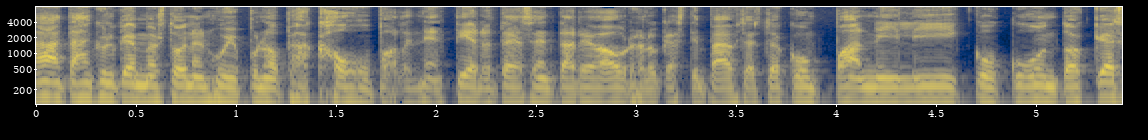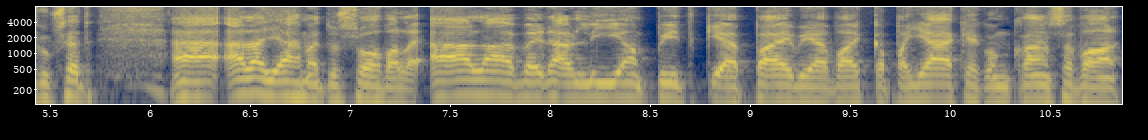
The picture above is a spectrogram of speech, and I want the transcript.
Äh, tähän kylkee myös toinen huippunopea kaupallinen tiedote ja sen tarjoaa urheilukästi niin liikku kuntokeskukset. Äh, älä jähmäty sohvalle, älä vedä liian pitkiä päiviä vaikkapa jääkekon kanssa, vaan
